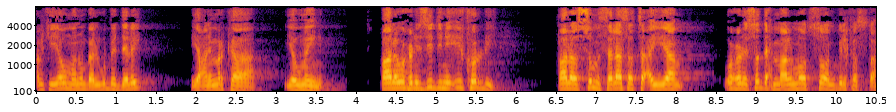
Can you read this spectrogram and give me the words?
halkii yowmanun baa lagu beddelay yacni markaa yowmayni qaala wuxuu uhi zidnii ii kordhi. Qaala sum alaaata ayaam wuxuu idhi saddex maalmood soon bil kasta.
